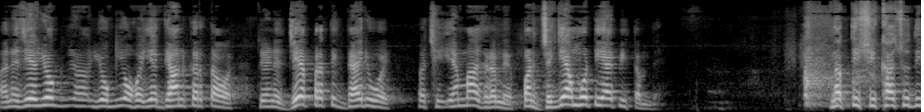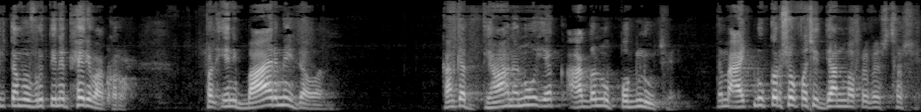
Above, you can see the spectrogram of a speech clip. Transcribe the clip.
અને જે યોગ, યોગીઓ હોય એ ધ્યાન કરતા હોય, તો એને જે પ્રતિક ધાર્યું હોય, પછી એમાં જ રમે. પણ જગ્યા મોટી આપી તમને. નક્કી શિખા સુધી તમે વૃત્તિને ફેરવા કરો. પણ એની બહાર નહીં જવાનું. કારણ કે ધ્યાનનું એક આગળનું પગલું છે. તમે આટલું કરશો પછી ધ્યાનમાં પ્રવેશ થશે.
